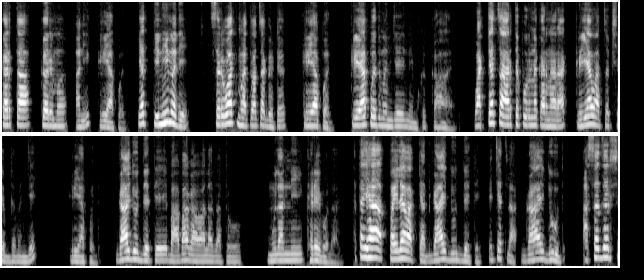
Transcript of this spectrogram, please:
कर्ता कर्म आणि क्रियापद. या तिन्हीमध्ये सर्वात महत्त्वाचा घटक क्रियापद. क्रियापद म्हणजे नेमकं काय? वाक्याचा अर्थ पूर्ण करणारा क्रियावाचक शब्द म्हणजे क्रियापद. गाय दूध देते बाबा गावाला जातो मुलांनी खरे बोलावे. आता ह्या पहिल्या वाक्यात गाय दूध देते याच्यातला गाय दूध असं जर श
